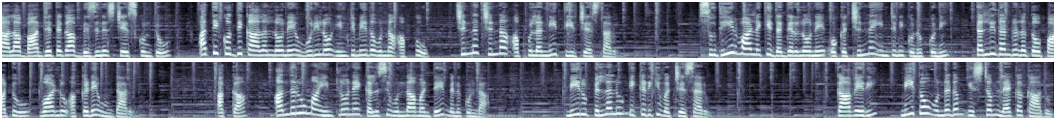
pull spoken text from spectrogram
చాలా బాధ్యతగా బిజినెస్ చేసుకుంటూ అతి కొద్ది కాలంలోనే ఊరిలో ఇంటి మీద ఉన్న అప్పు చిన్న చిన్న అప్పులన్నీ తీర్చేస్తారు. సుధీర్ వాళ్ళకి దగ్గరలోనే ఒక చిన్న ఇంటిని కొనుక్కుని తల్లిదండ్రులతో పాటు వాళ్ళు అక్కడే ఉంటారు. అక్క అందరూ మా ఇంట్లోనే కలిసి ఉందామంటే వినకుండా. మీరు పిల్లలు ఇక్కడికి వచ్చేశారు. కావేరి మీతో ఉండడం ఇష్టం లేక కాదు.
